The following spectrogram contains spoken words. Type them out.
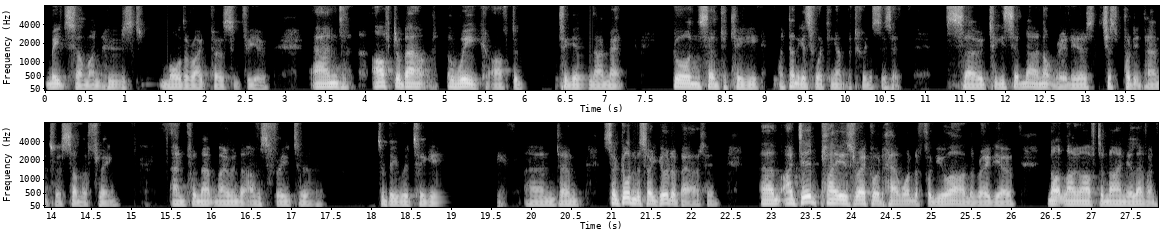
meet someone who's more the right person for you. And after about a week after Tiggy and I met, Gordon said to Tiggy, I don't think it's working out between us, is it? So Tiggy said, No, not really. Let's just put it down to a summer fling. And from that moment, I was free to, to be with Tiggy. And um, so Gordon was very good about it. Um, I did play his record, How Wonderful You Are, on the radio not long after 9 11.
